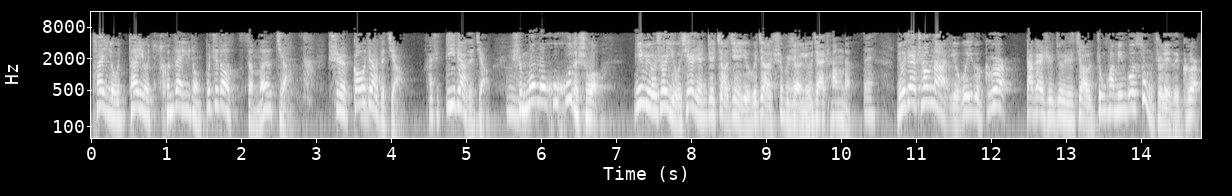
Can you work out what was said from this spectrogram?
他有他有存在一种不知道怎么讲，是高调的讲。还是低调的讲，是模模糊糊的说。你比如说，有些人就较劲，有个叫是不是叫刘家昌的？对，刘家昌呢有过一个歌，大概是就是叫《中华民国颂》之类的歌。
